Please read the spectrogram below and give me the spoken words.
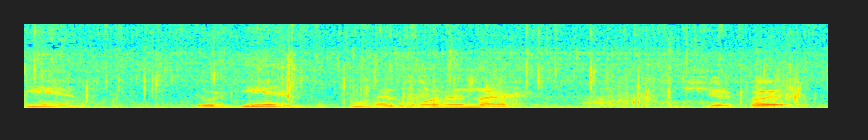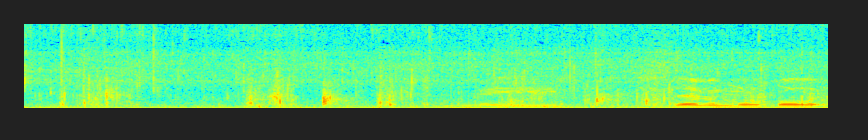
Again. Do it again. We'll have one in there. You should have put maybe seven more bullets.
